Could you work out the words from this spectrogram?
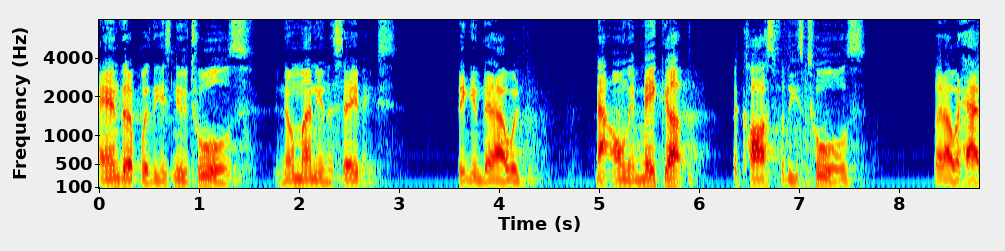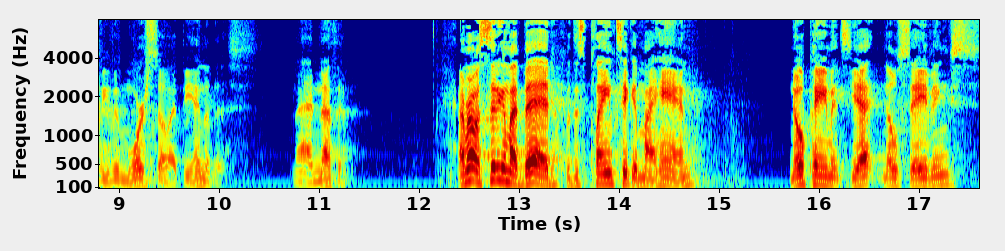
I ended up with these new tools, and no money in the savings, thinking that I would not only make up the cost for these tools, but I would have even more so at the end of this. And I had nothing. I remember I was sitting in my bed with this plane ticket in my hand, no payments yet, no savings,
